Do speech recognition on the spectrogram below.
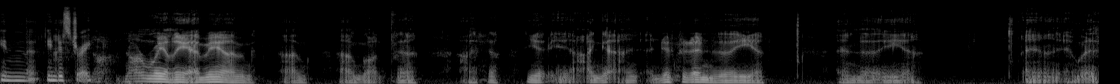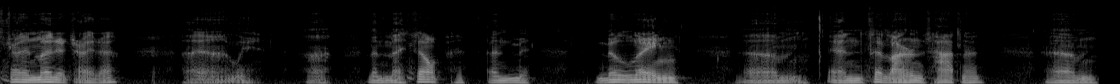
in the industry? Not, not really, Abby. I've, I've, I've got, uh, I, yeah, yeah, I, got, I drifted into the, uh, into the uh, Australian Motor Trader. Uh, we, uh, myself and Bill Ling um, and Sir Laurence Hartnett, um,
